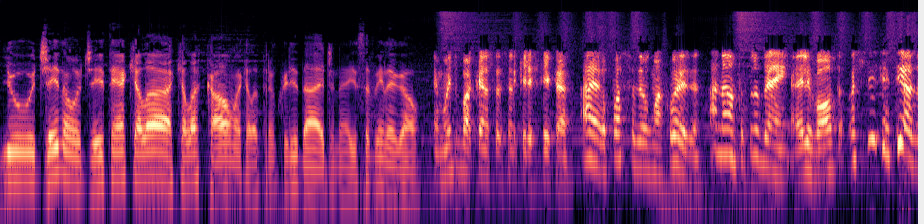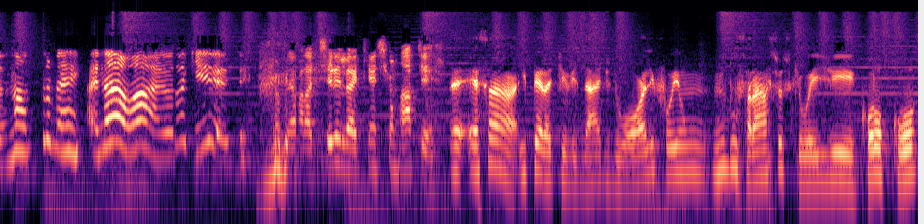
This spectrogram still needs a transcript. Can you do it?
E o Jay não, o Jay tem aquela, aquela calma, aquela tranquilidade, né? Isso é bem legal. É muito bacana essa cena que ele fica, ah, eu posso fazer alguma coisa? Ah, não, tá tudo bem. Aí ele volta, mas você tem certeza? Não, tá tudo bem. Aí, não, ah, eu tô aqui. Ela tira ele daqui antes que o map. É, Essa hiperatividade do Wally foi um, um dos traços que o Wade colocou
